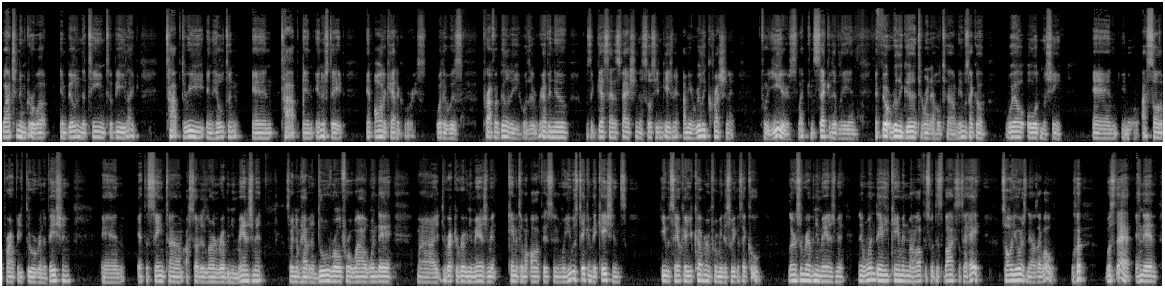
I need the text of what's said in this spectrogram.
watching them grow up and building the team to be like top three in Hilton and top in interstate in all the categories, whether it was profitability, was it revenue, was it guest satisfaction, associate engagement. I mean, really crushing it for years, like consecutively. And it felt really good to run that hotel. I mean, it was like a well-oiled machine. And you know, I saw the property through a renovation. And at the same time, I started to learn revenue management. So I ended up having a dual role for a while. One day, my director of revenue management came into my office, and when he was taking vacations, he would say, "Okay, you're covering for me this week." I said, "Cool." Learn some revenue management. And then one day he came in my office with this box and said, "Hey, it's all yours now." I was like, "Whoa, what's that?" And then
